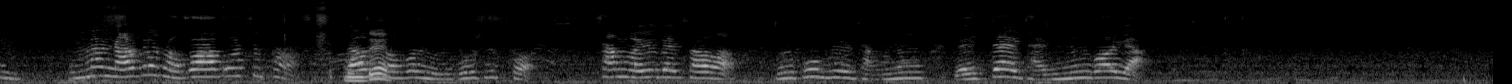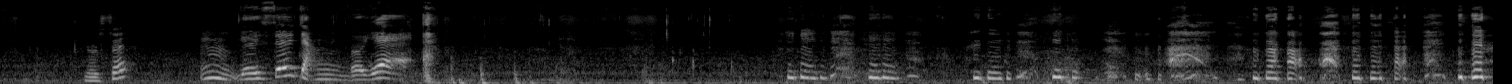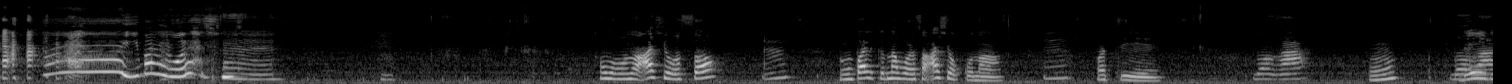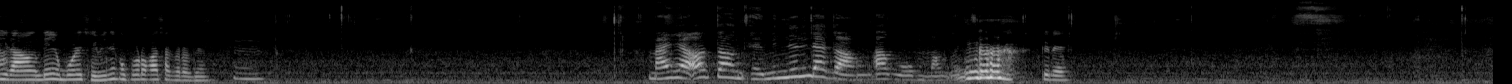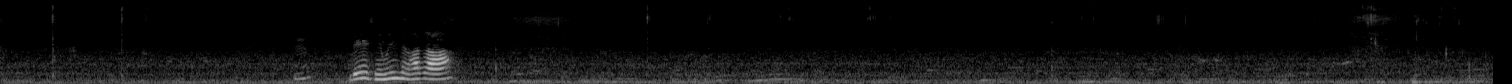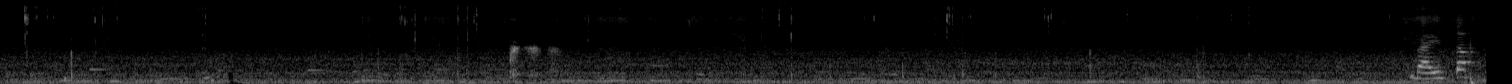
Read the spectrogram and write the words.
응. 엄마 나도 저거 하고 싶어. 뭔데? 나도 저거 놀고 싶어. 상어입에서 물고기 잡는 열쇠 잡는 거야. 열쇠? 응, 열쇠 잡는 거야. 뭐야, 진짜. 응. 선우 오늘 아쉬웠어? 응? 너무 빨리 끝나버려서 아쉬웠구나. 응? 맞지? 뭐가? 응? 뭐가? 내일이랑 내일 모레 재밌는 거 보러 가자, 그러면. 응. 맞아, 어떤 재밌는 데도 안 가고 엄마 그치? 그래. 내일 재밌는 데 가자. 나 이따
